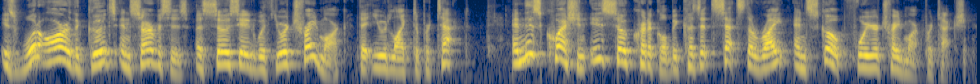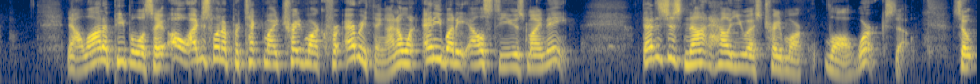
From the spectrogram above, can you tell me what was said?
is what are the goods and services associated with your trademark that you would like to protect? And this question is so critical because it sets the right and scope for your trademark protection. Now, a lot of people will say, oh, I just want to protect my trademark for everything. I don't want anybody else to use my name. That is just not how US trademark law works, though. So,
